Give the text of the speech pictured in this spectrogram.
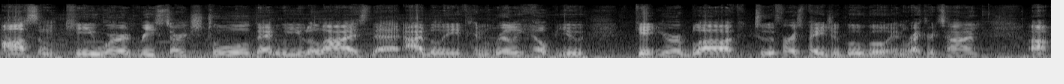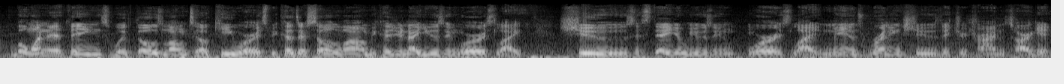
awesome keyword research tool that we utilize that I believe can really help you get your blog to the first page of Google in record time. Uh, but one of the things with those long tail keywords, because they're so long, because you're not using words like shoes, instead you're using words like men's running shoes that you're trying to target,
